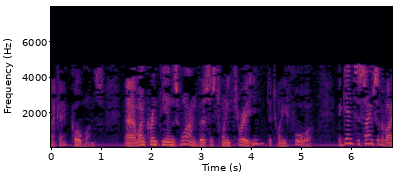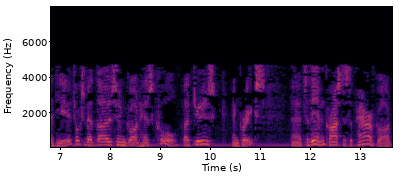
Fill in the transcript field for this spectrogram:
Okay? Called ones. Uh, 1 Corinthians 1, verses 23 to 24. Again, it's the same sort of idea. It talks about those whom God has called, both Jews and Greeks. Uh, to them, Christ is the power of God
